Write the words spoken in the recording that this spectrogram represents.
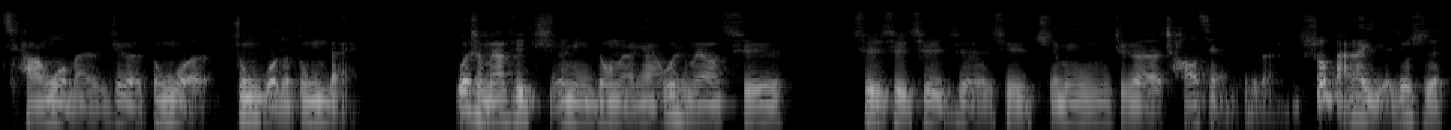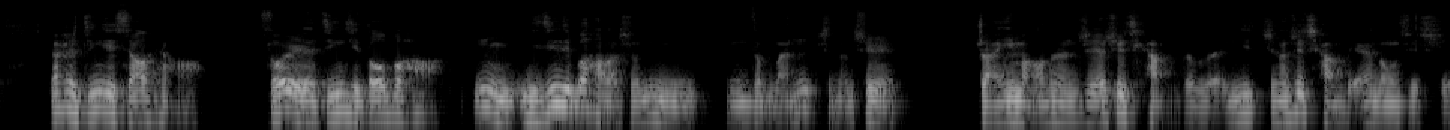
抢我们这个中国中国的东北，为什么要去殖民东南亚？为什么要去去去去去去殖民这个朝鲜？对不对？说白了，也就是当时经济萧条，所有人的经济都不好。你你经济不好的时候，你你怎么？你只能去转移矛盾，直接去抢，对不对？你只能去抢别人东西吃，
